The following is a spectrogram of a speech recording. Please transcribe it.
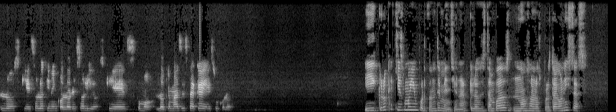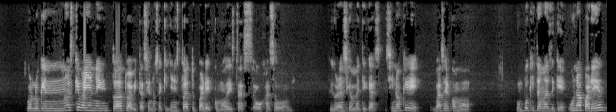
los que solo tienen colores sólidos, que es como lo que más destaca es su color. Y creo que aquí es muy importante mencionar que los estampados no son los protagonistas. Por lo que no es que vayan a ir en toda tu habitación, o sea, que llenes toda tu pared como de estas hojas o figuras geométricas, sino que va a ser como un poquito más de que una pared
